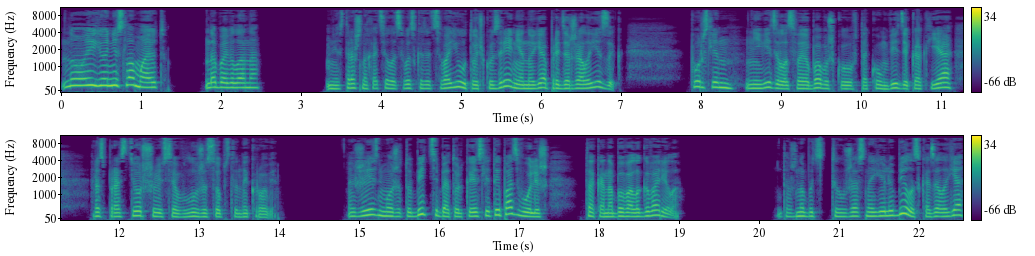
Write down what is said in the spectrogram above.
«Но ее не сломают», — добавила она. Мне страшно хотелось высказать свою точку зрения, но я придержала язык. Порслин не видела свою бабушку в таком виде, как я, распростершуюся в луже собственной крови. «Жизнь может убить тебя только если ты позволишь», — так она бывало говорила. «Должно быть, ты ужасно ее любила», — сказала я,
